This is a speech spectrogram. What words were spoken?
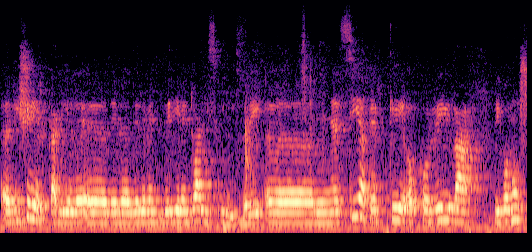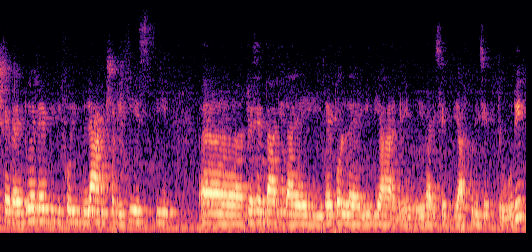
eh, ricerca delle- eh, delle- delle- degli eventuali squilibri, ehm, sia perché occorreva riconoscere due debiti fuori bilancio richiesti eh, presentati dai, dai colleghi di, vari set- di alcuni settori,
